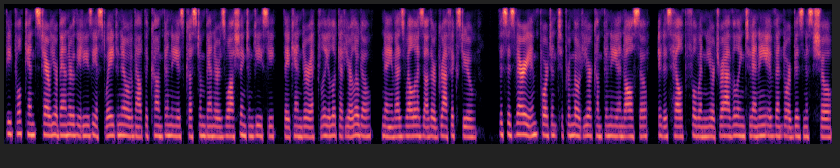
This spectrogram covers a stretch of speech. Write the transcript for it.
People can stare your banner. The easiest way to know about the company is Custom Banners Washington, D.C. They can directly look at your logo, name, as well as other graphics too. This is very important to promote your company and also, it is helpful when you're traveling to any event or business show.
